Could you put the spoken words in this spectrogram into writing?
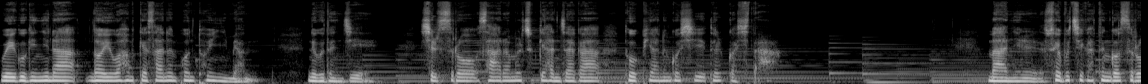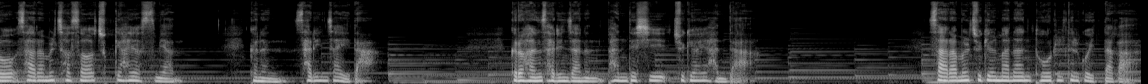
외국인이나 너희와 함께 사는 본토인이면 누구든지 실수로 사람을 죽게 한 자가 도피하는 곳이 될 것이다. 만일 쇠붙이 같은 것으로 사람을 쳐서 죽게 하였으면 그는 살인자이다. 그러한 살인자는 반드시 죽여야 한다. 사람을 죽일 만한 돌을 들고 있다가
